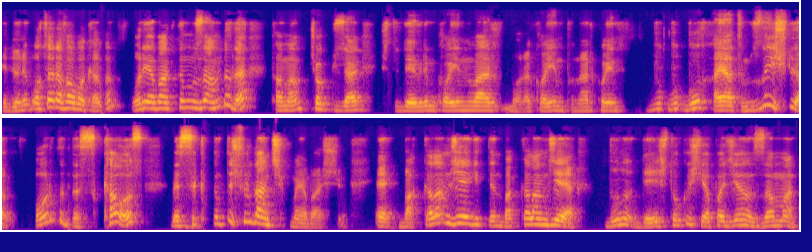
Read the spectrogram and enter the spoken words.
E dönüp o tarafa bakalım. Oraya baktığımız anda da tamam çok güzel işte devrim coin var, Bora coin, Pınar coin bu, bu, bu hayatımızda işliyor. Orada da kaos ve sıkıntı şuradan çıkmaya başlıyor. E, bakkal amcaya gittin, bakkal amcaya bunu değiş tokuş yapacağın zaman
